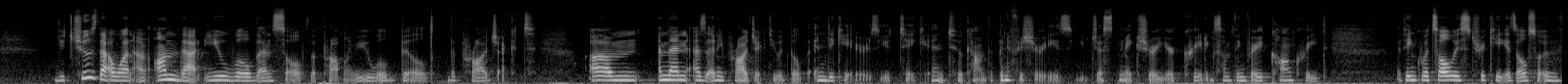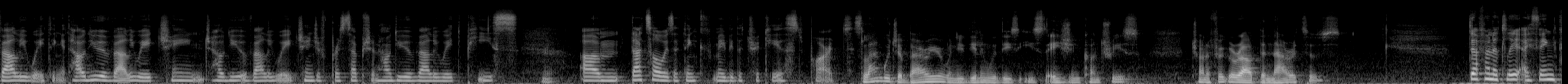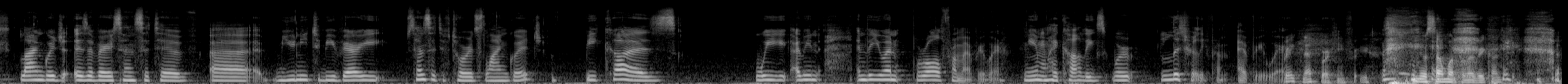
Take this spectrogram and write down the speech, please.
You choose that one, and on that, you will then solve the problem. You will build the project. Um, and then, as any project, you would build the indicators, you take into account the beneficiaries, you just make sure you're creating something very concrete. I think what's always tricky is also evaluating it. How do you evaluate change? How do you evaluate change of perception? How do you evaluate peace? Yeah. Um, that's always, I think, maybe the trickiest part. Is language a barrier when you're dealing with these East Asian countries? Trying to figure out the narratives? Definitely, I think language is a very sensitive. Uh, you need to be very sensitive towards language because we, I mean, in the UN, we're all from everywhere. Me and my colleagues, we're literally from everywhere. Great networking for you. you know someone from every country.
